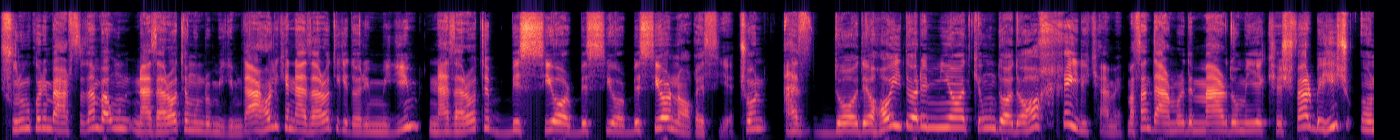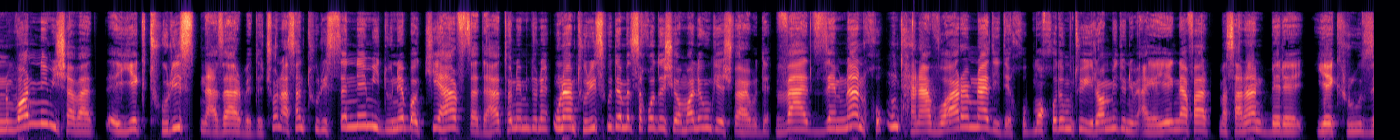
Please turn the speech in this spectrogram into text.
شروع می‌کنیم به حرف زدن و اون نظراتمون رو میگیم. در حالی که نظراتی که داریم میگیم نظرات بسیار بسیار بسیار ناقصیه. چون از داده هایی داره میاد که اون داده ها خیلی کمه. مثلا در مورد مردم یک کشور به هیچ عنوان نمی‌شود یک توریست نظر بده. چون اصلا توریست نمی‌دونه با کی حرف زده حتی نمی‌دونه اونم توریست بوده مثل خودش یا مال اون کشور بوده. و ضمنا خب اون تنوع هم ندیده. خب ما خودمون تو ایران می‌دونیم اگر یک نفر مثلا بره یک روز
